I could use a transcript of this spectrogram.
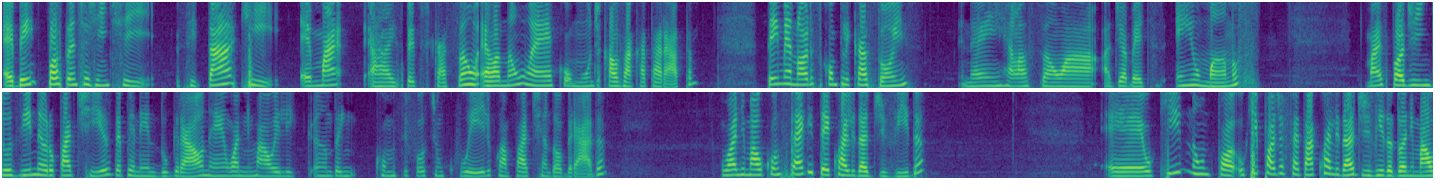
É bem importante a gente citar que é mais, a especificação ela não é comum de causar catarata, tem menores complicações né, em relação a, a diabetes em humanos, mas pode induzir neuropatias dependendo do grau, né? O animal ele anda em, como se fosse um coelho com a patinha dobrada. O animal consegue ter qualidade de vida. É, o, que não o que pode afetar a qualidade de vida do animal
